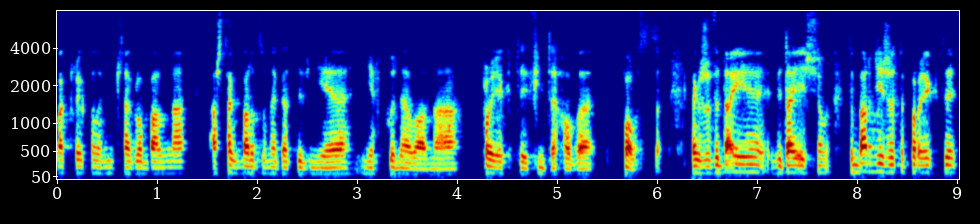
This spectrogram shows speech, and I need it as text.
makroekonomiczna, globalna aż tak bardzo negatywnie nie wpłynęła na projekty fintechowe w Polsce. Także wydaje, wydaje się, tym bardziej, że te projekty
